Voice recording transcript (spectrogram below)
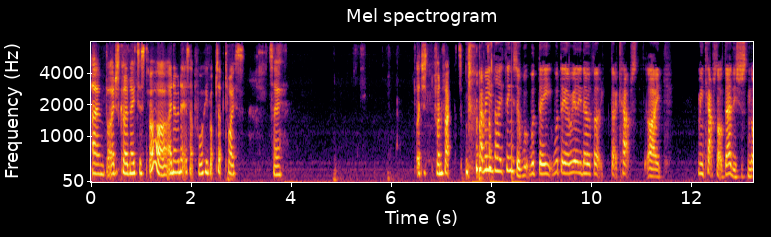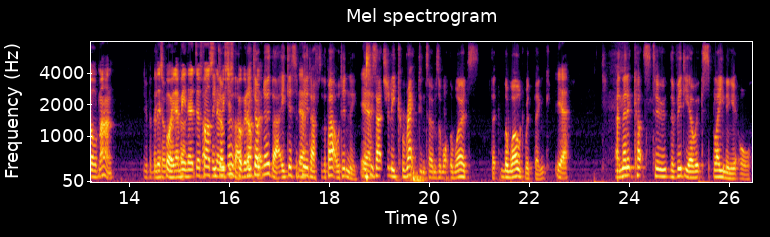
Um, but I just kind of noticed. Oh, I never noticed that before. He pops up twice. So, I just fun fact. I mean, like things. So, would would they would they really know that that Cap's like? I mean, Cap's not dead. He's just an old man. Yeah, but at this point. I mean, that. as far as I They know, don't he's just that. buggered They don't know that. He disappeared after the battle, didn't he? This is actually correct in terms of what the words that the world would think. Yeah. And then it cuts to the video explaining it all.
